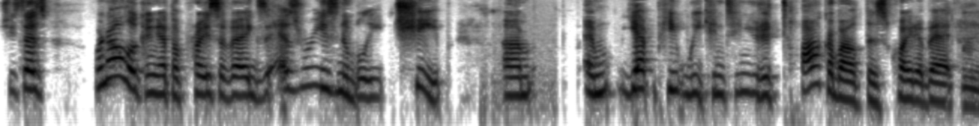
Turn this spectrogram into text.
She says, We're now looking at the price of eggs as reasonably cheap. Um, and yet we continue to talk about this quite a bit. Mm-hmm.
